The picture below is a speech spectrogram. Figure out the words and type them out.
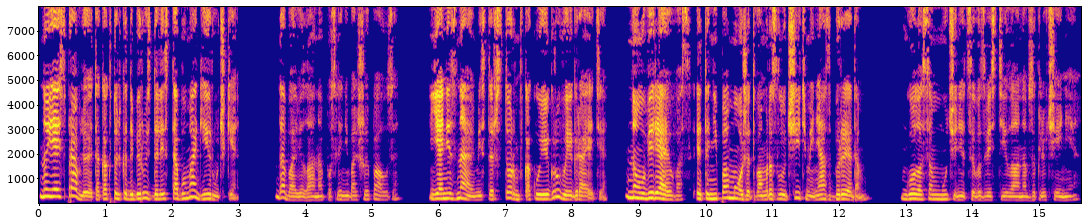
Но я исправлю это, как только доберусь до листа бумаги и ручки, добавила она после небольшой паузы. Я не знаю, мистер Сторм, в какую игру вы играете, но уверяю вас, это не поможет вам разлучить меня с Брэдом. Голосом мученицы возвестила она в заключение.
